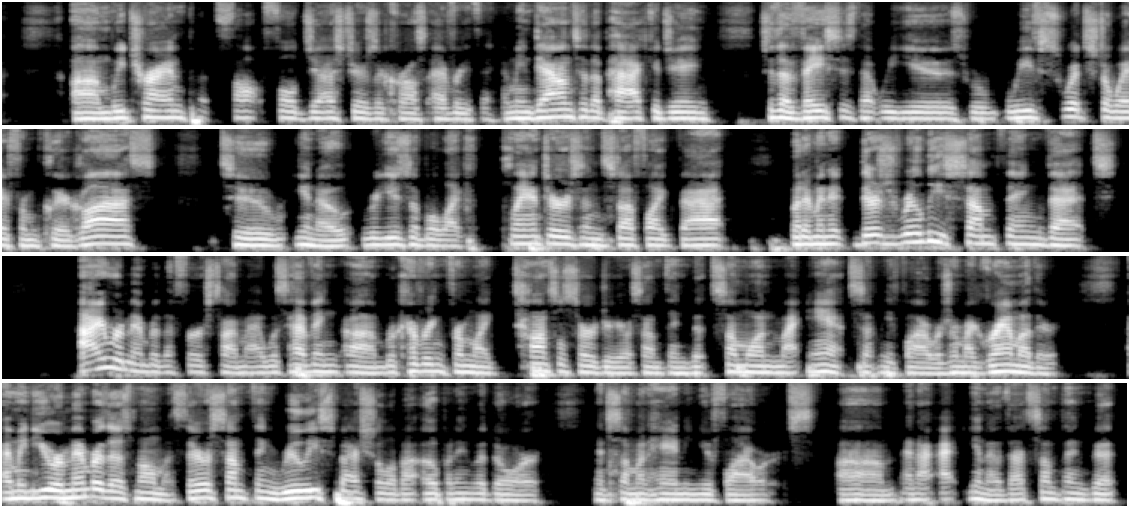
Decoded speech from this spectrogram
Um, we try and put thoughtful gestures across everything. I mean, down to the packaging, to the vases that we use. We've switched away from clear glass to, you know, reusable like planters and stuff like that. But I mean, it, there's really something that I remember the first time I was having, um, recovering from like tonsil surgery or something that someone, my aunt sent me flowers or my grandmother. I mean, you remember those moments. There is something really special about opening the door and someone handing you flowers. Um, and I, I, you know, that's something that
